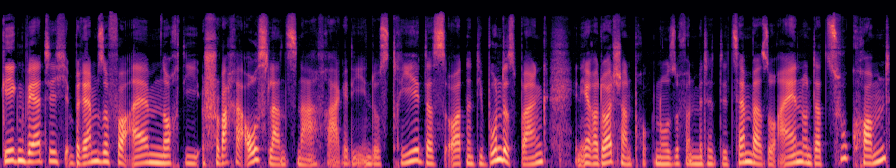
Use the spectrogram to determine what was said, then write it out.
Gegenwärtig bremse vor allem noch die schwache Auslandsnachfrage die Industrie. Das ordnet die Bundesbank in ihrer Deutschlandprognose von Mitte Dezember so ein. Und dazu kommt,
